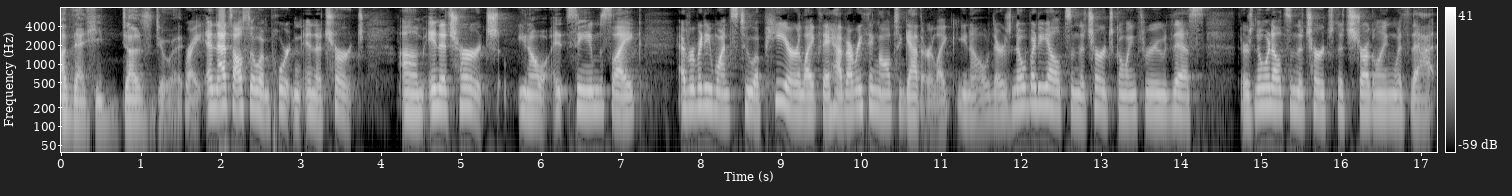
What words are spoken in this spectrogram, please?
of that he does do it. Right. And that's also important in a church. Um, in a church, you know, it seems like everybody wants to appear like they have everything all together. Like, you know, there's nobody else in the church going through this. There's no one else in the church that's struggling with that.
